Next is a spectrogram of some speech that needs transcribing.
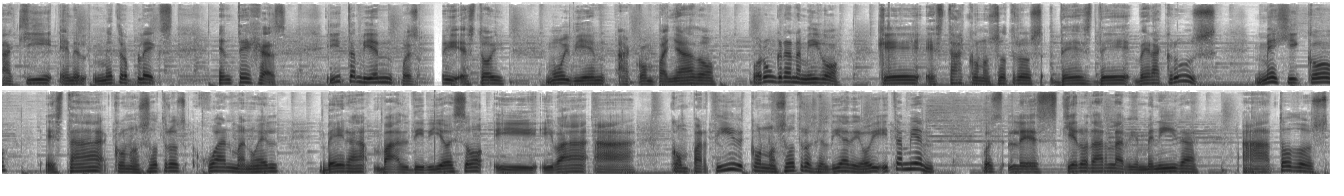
aquí en el Metroplex en Texas. Y también pues hoy estoy muy bien acompañado por un gran amigo que está con nosotros desde Veracruz, México. Está con nosotros Juan Manuel Vera Valdivioso y, y, va a compartir con nosotros el día de hoy. Y también, pues les quiero dar la bienvenida a todos,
